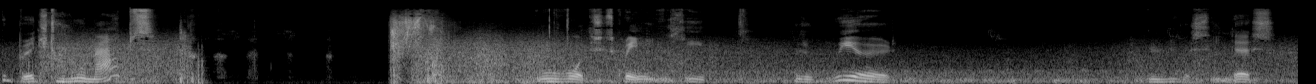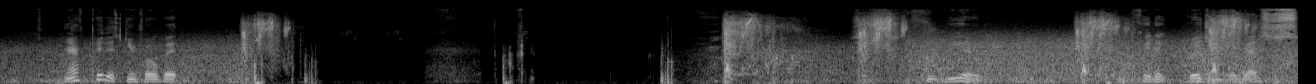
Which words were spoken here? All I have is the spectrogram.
The bridge to more maps? Whoa, this is crazy. This is weird. I've never seen this. And I've played this game for a bit. Weird. Okay, the bridge I guess.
